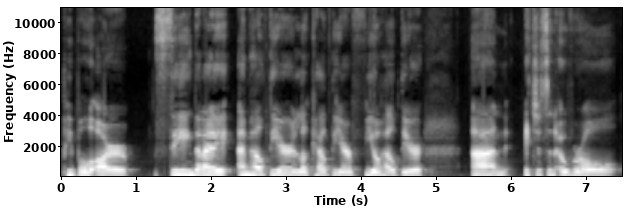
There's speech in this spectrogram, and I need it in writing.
People are seeing that I am healthier, look healthier, feel healthier, and it's just an overall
